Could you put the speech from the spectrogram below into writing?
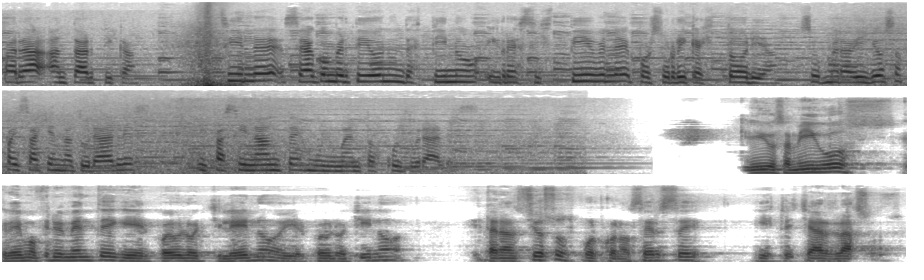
para Antártica. Chile se ha convertido en un destino irresistible por su rica historia, sus maravillosos paisajes naturales y fascinantes monumentos culturales. Queridos amigos, creemos firmemente que el pueblo chileno y el pueblo chino están ansiosos por conocerse y estrechar lazos.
